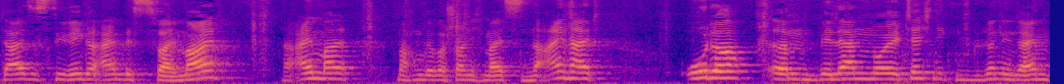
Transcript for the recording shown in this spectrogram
Da ist es die Regel ein bis zweimal. Einmal machen wir wahrscheinlich meistens eine Einheit oder ähm, wir lernen neue Techniken, die du dann in deinem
